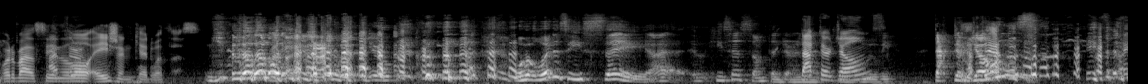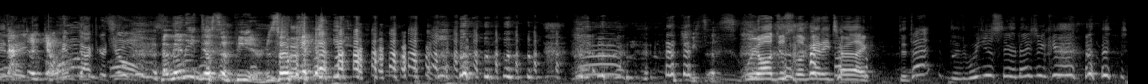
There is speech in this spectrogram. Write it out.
what about seeing I'm the throw- little Asian kid with us? the little Asian with you. what, what does he say? I, he says something during Dr. the Jones? movie. Dr. Jones? He says, Hey, hey, Dr. you call him Jones? Dr. Jones. And then he disappears, okay? Jesus. We all just look at each other like, did that? Did we just see an Asian kid?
